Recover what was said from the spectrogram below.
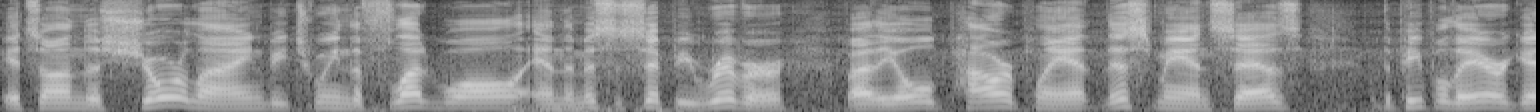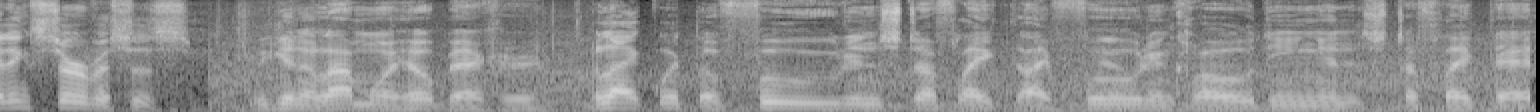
It's on the shoreline between the flood wall and the Mississippi River by the old power plant. This man says the people there are getting services. We're getting a lot more help back here, like with the food and stuff like like food yeah. and clothing and stuff like that.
